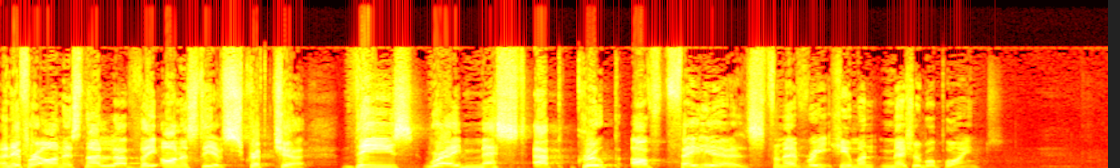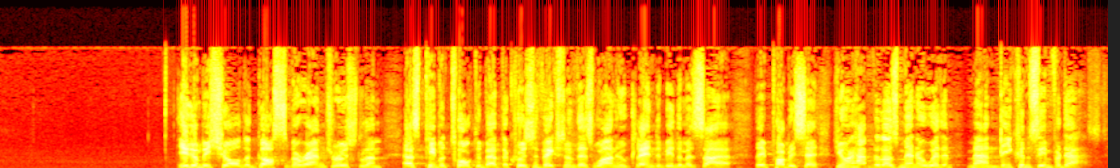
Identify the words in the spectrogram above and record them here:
And if we're honest, and I love the honesty of Scripture, these were a messed up group of failures from every human measurable point. You can be sure the gossip around Jerusalem, as people talked about the crucifixion of this one who claimed to be the Messiah, they probably said, Do you know what happened to those men who were with him? Man, they couldn't see him for dust.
